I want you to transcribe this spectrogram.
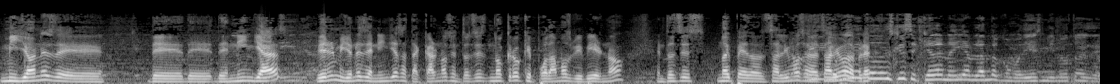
millones de, de, de ninjas, vienen millones de ninjas a atacarnos, entonces no creo que podamos vivir, ¿no? Entonces, no hay pedo, salimos, No, a, salimos a todo es que se quedan ahí hablando como 10 minutos de.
